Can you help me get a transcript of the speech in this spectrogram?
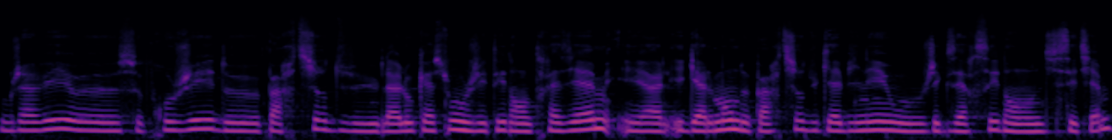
Donc, j'avais euh, ce projet de partir de la location où j'étais dans le 13e et à, également de partir du cabinet où j'exerçais dans le 17e.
